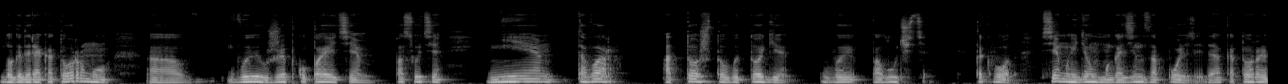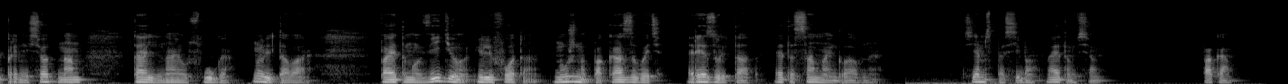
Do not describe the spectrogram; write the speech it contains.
благодаря которому вы уже покупаете, по сути, не товар, а то, что в итоге вы получите. Так вот, все мы идем в магазин за пользой, да, который принесет нам та или иная услуга, ну или товар. Поэтому видео или фото нужно показывать результат. Это самое главное. Всем спасибо. На этом все. Пока.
